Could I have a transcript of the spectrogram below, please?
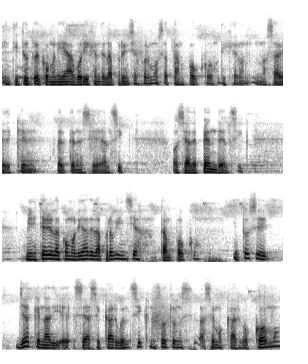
Instituto de Comunidad Aborigen de la provincia de Formosa, tampoco dijeron, no sabe de quién pertenece al SIC, o sea, depende del SIC. Ministerio de la Comunidad de la provincia, tampoco. Entonces, ya que nadie se hace cargo del SIC, nosotros nos hacemos cargo como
